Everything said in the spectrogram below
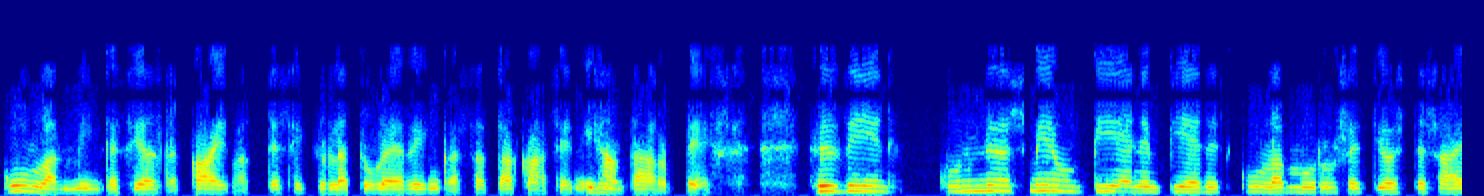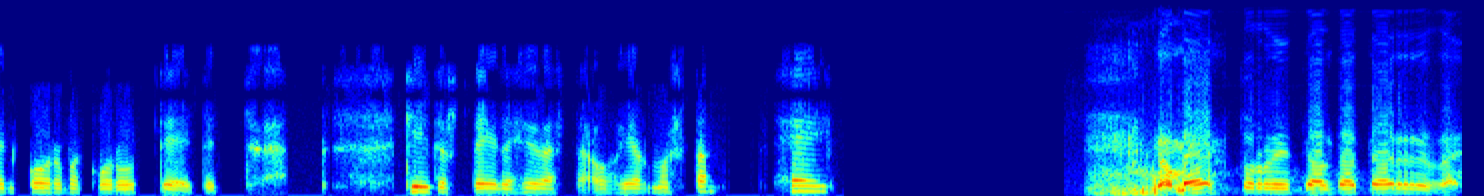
kullan, minkä sieltä kaivatte, se kyllä tulee rinkassa takaisin ihan tarpeeksi hyvin, kun myös minun pienen pienet kullanmuruset, joista sain korvakorut teetettyä. Kiitos teille hyvästä ohjelmasta. Hei! No mehturi täältä terve.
